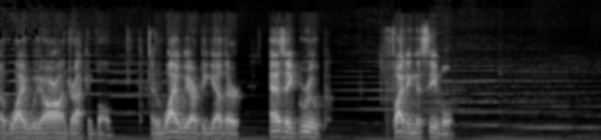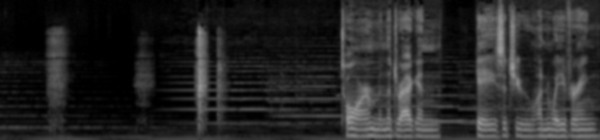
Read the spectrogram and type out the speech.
of why we are on Drachenwald and why we are together as a group fighting this evil. Torm and the dragon gaze at you unwavering.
